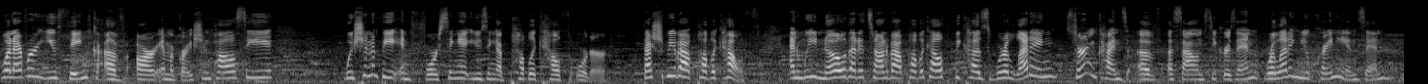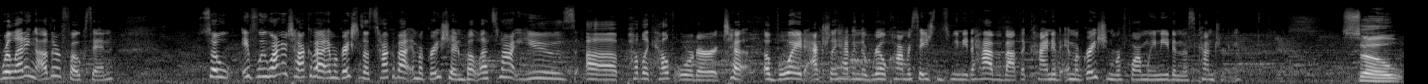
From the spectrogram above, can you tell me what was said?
whatever you think of our immigration policy, we shouldn't be enforcing it using a public health order. That should be about public health. And we know that it's not about public health because we're letting certain kinds of asylum seekers in. We're letting Ukrainians in. We're letting other folks in. So, if we want to talk about immigration, let's talk about immigration, but let's not use a public health order to avoid actually having the real conversations we need to have about the kind of immigration reform we need in this country. So,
